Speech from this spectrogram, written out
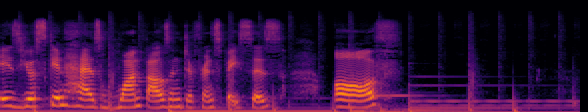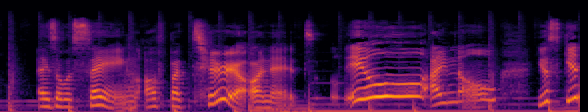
is your skin has 1000 different spaces of as I was saying, of bacteria on it. Ew, I know Your skin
